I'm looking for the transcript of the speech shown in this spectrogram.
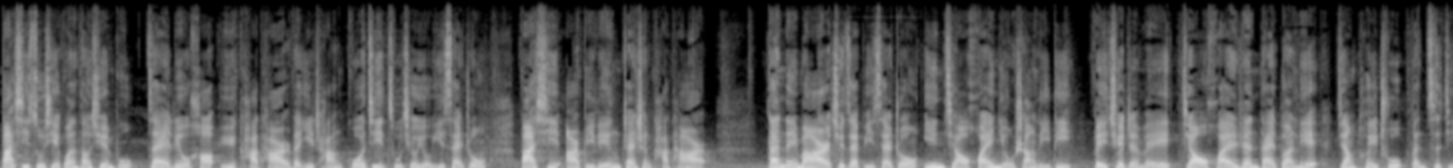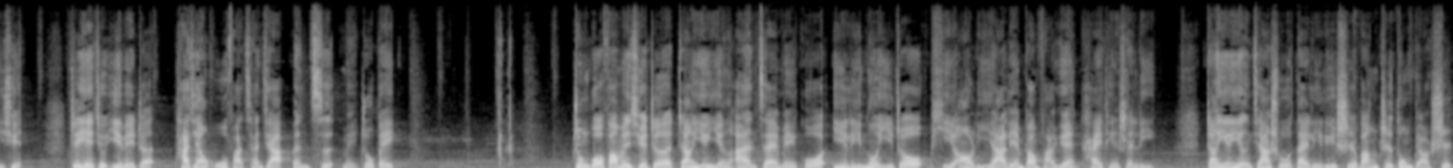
巴西足协官方宣布，在六号与卡塔尔的一场国际足球友谊赛中，巴西二比零战胜卡塔尔。但内马尔却在比赛中因脚踝扭伤离地，被确诊为脚踝韧带断裂，将退出本次集训。这也就意味着他将无法参加本次美洲杯。中国访问学者张莹颖案在美国伊利诺伊州皮奥里亚联邦法院开庭审理。张莹颖家属代理律师王志东表示，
